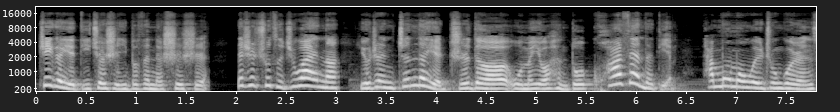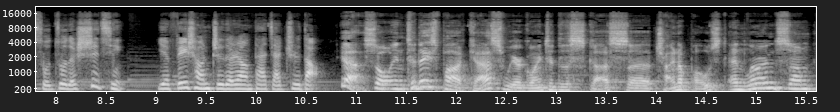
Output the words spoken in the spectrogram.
这个也的确是一部分的事实。但是除此之外呢，邮政真的也值得我们有很多夸赞的点，它默默为中国人所做的事情 也非常值得让大家知道。 Yeah, so in today's podcast, we are going to discuss uh, China Post and learn some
